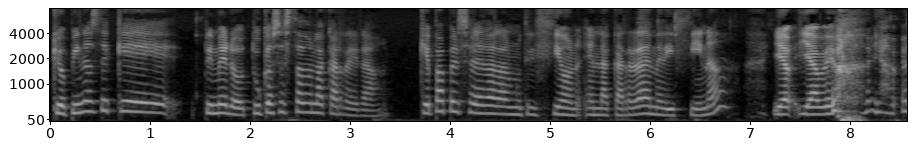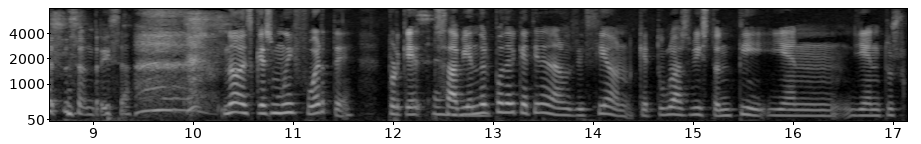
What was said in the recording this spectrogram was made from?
¿Qué opinas de que, primero, tú que has estado en la carrera, ¿qué papel se le da a la nutrición en la carrera de medicina? Ya, ya, veo, ya veo tu sonrisa. No, es que es muy fuerte. Porque sabiendo el poder que tiene la nutrición, que tú lo has visto en ti y en, y en tus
